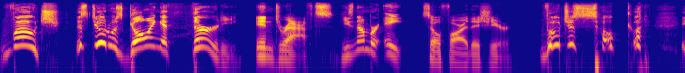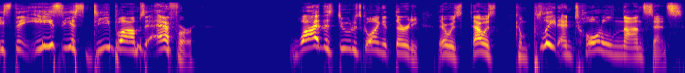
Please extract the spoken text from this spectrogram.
Vooch, this dude was going at 30 in drafts. He's number eight so far this year. Vooch is so good. He's the easiest D bombs ever. Why this dude is going at 30? There was that was complete and total nonsense.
